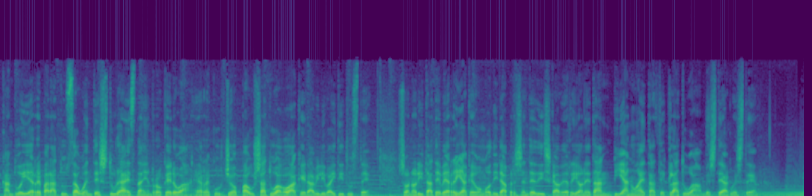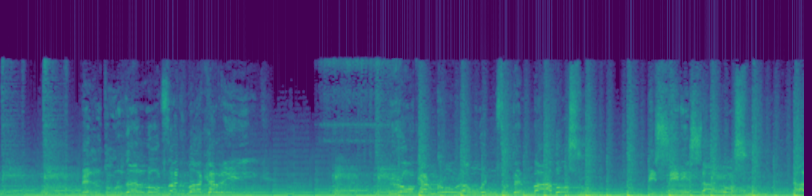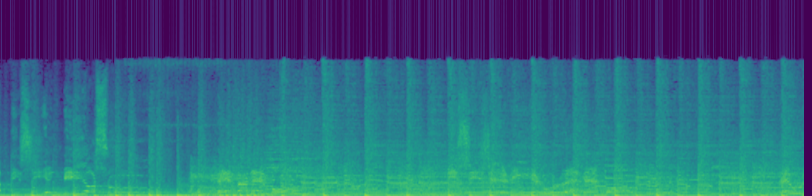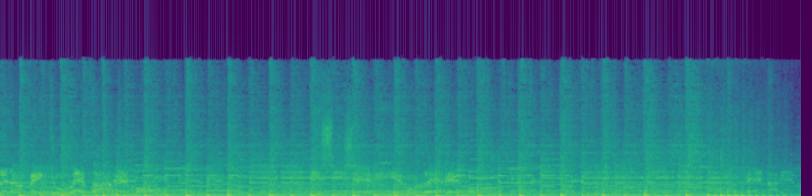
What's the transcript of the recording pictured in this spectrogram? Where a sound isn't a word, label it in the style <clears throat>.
Kantuei erreparatu zauen testura ez da rokeroa, errekurtso pausatuagoak erabili baitituzte. Sonoritate berriak egongo dira presente diska berri honetan, pianoa eta teklatua, besteak beste. Beldur da lotzak bakarrik badozu biziri zakozu da bizien biozu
